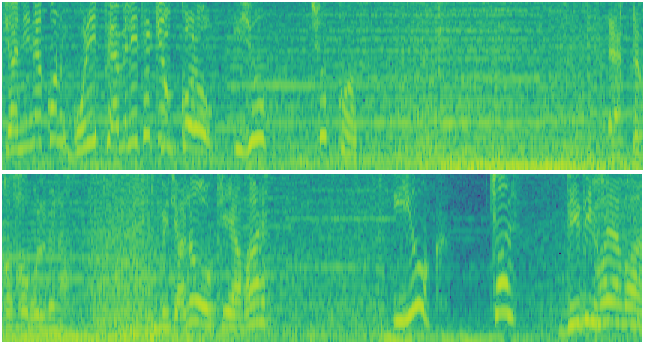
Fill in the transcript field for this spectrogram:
জানি না কোন গরিব ফ্যামিলি থেকে চুপ করো। ইউক চুপ কর। একটা কথাও বলবে না। তুমি জানো ও কে আমার? ইউক চল। দিদি হয় আমার।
